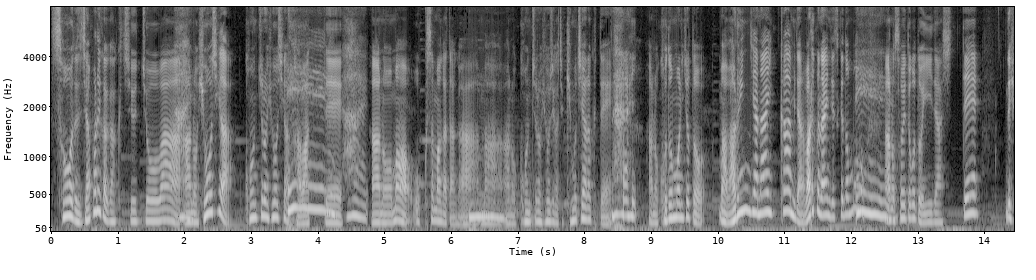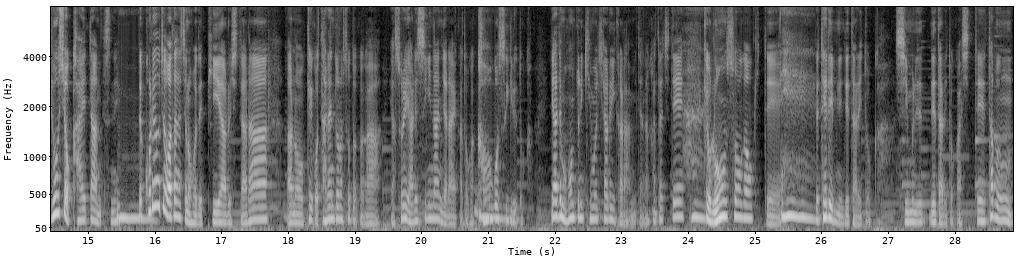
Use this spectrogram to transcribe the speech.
そうです。ジャポニカ学習帳は、はい、あの表紙が昆虫の表紙が変わって、えーはい、あのまあ奥様方が、うん、まああの昆虫の表紙が気持ち悪くて、はい、あの子供にちょっとまあ悪いんじゃないかみたいな悪くないんですけども、えー、あのそういったことを言い出して。で表紙を変えたんですね、でこれをじゃあ私たちの方で PR したらあの結構タレントの人とかがいやそれやりすぎなんじゃないかとか顔ごすぎるとか、いやでも本当に気持ち悪いからみたいな形で、はい、結構論争が起きて、えー、でテレビに出たりとか CM に出たりとかして多分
